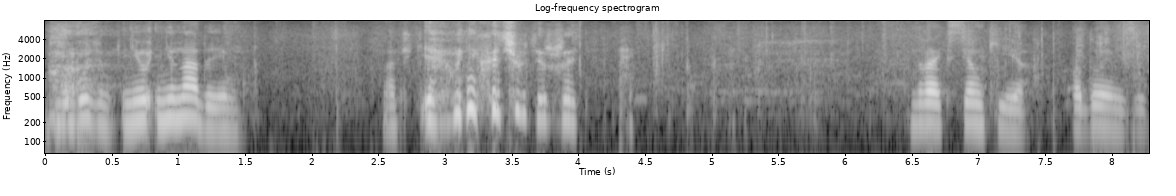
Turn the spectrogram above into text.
Не будем, не, не надо ему. Нафиг, я его не хочу держать. Давай к стенке ее подоим здесь.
